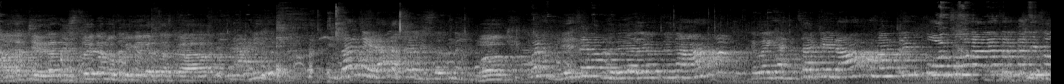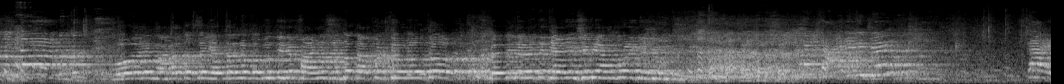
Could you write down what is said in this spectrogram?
माझा चेहरा दिसतोय का नोकरी गेल्यासारखा? नाही तुझा चेहरा तसा दिसत नाही. मग? पण हे जेव्हा घरी आले होते ना तेव्हा ह्यांचा चेहरा कुणातरी तोडून आल्यासारखा दिसत होता हो रे मला तसं येताना बघून तिने पाणी सुद्धा तापत ठेवलं होतं कधी नव्हे तर त्या दिवशी मी आंघोळ केली होती काय रे विजय काय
